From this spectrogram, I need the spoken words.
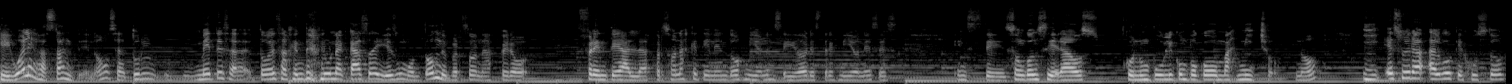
Que igual es bastante, ¿no? O sea, tú metes a toda esa gente en una casa y es un montón de personas, pero frente a las personas que tienen 2 millones de seguidores, 3 millones, es, este, son considerados con un público un poco más nicho, ¿no? Y eso era algo que justo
